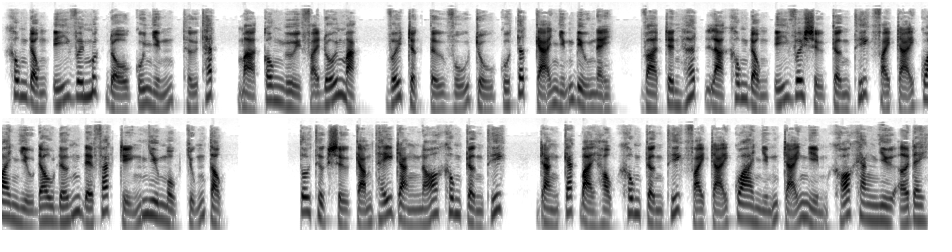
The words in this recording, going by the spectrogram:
không đồng ý với mức độ của những thử thách mà con người phải đối mặt, với trật tự vũ trụ của tất cả những điều này, và trên hết là không đồng ý với sự cần thiết phải trải qua nhiều đau đớn để phát triển như một chủng tộc. Tôi thực sự cảm thấy rằng nó không cần thiết, rằng các bài học không cần thiết phải trải qua những trải nghiệm khó khăn như ở đây.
